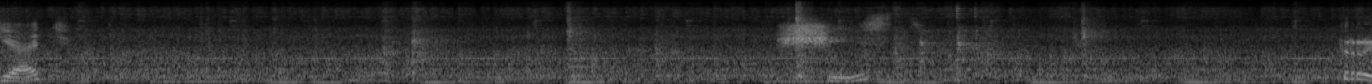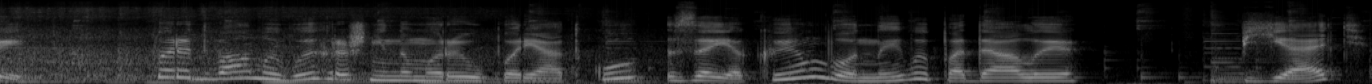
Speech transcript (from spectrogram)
П'ять. Шість. Три. Перед вами виграшні номери у порядку, за яким вони випадали 5,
